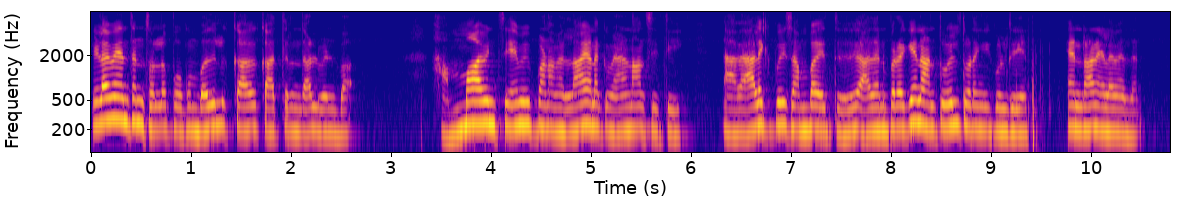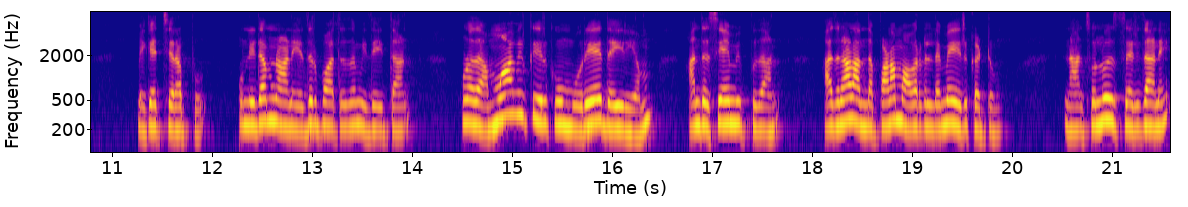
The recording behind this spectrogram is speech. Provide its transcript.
இளவேந்தன் சொல்லப்போகும் பதிலுக்காக காத்திருந்தாள் வெண்பா. அம்மாவின் சேமிப்பணம் எல்லாம் எனக்கு வேணாம் சித்தி. நான் வேலைக்கு போய் சம்பாதித்து அதன் பிறகே நான் தொழில் தொடங்கிக் கொள்கிறேன் என்றான் இளவேந்தன். மிகச் சிறப்பு. உன்னிடம் நான் எதிர்பார்த்ததும் இதைத்தான். உனது அம்மாவிற்கு இருக்கும் ஒரே தைரியம் அந்த சேமிப்பு தான் அதனால் அந்த பணம் அவர்களிடமே இருக்கட்டும். நான் சொல்வது சரிதானே?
